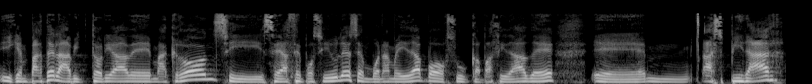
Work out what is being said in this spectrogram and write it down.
y que en parte la victoria de Macron, si se hace posible, es en buena medida por su capacidad de eh, aspirar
